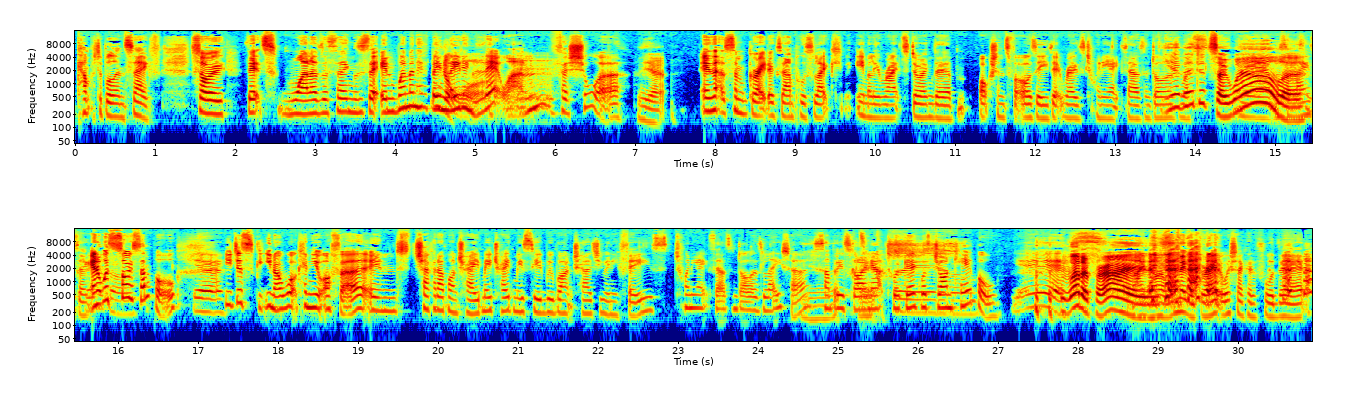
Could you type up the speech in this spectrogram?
comfortable and safe. So that's one of the things that, and women have been leading that one mm. for sure. Yeah. And that's some great examples, like Emily Writes doing the auctions for Aussie that raised twenty eight thousand dollars. Yeah, they did so Yeah, it well. was amazing, and it was so simple. yeah. You just, you know, what can you offer and chuck it up on Trade Me. Trade Me said we won't charge you any fees. Twenty eight thousand dollars later, Yeah, somebody's going great. out to a gig with John Campbell. Yeah. what a prize. I know, wouldn't that be great? I wish I could afford that.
